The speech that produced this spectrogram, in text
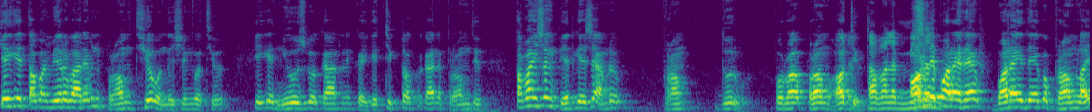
के के तपाईँ मेरो बारे पनि भ्रम थियो भन्दैसिङको थियो के के न्युजको कारणले के के टिकटकको कारणले भ्रम थियो तपाईँसँग भेट गएपछि हाम्रो भ्रम दूर भयो प्रभाव भ्रम हट्यो। तपाईँलाई बनाइरहेको बनाइदिएको भ्रमलाई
